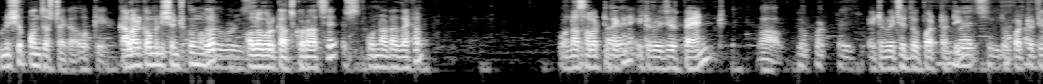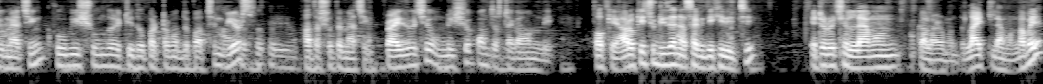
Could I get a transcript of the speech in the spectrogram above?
উনিশশো পঞ্চাশ টাকা ওকে কালার কম্বিনেশন সুন্দর অল ওভার কাজ করা আছে। ওনাটা দেখান। ওনা সালোয়ারটি দেখেন এটা রয়েছে প্যান্ট ওয়াও এটা রয়েছে দোপাট্টাটি। দোপাট্টাটিও ম্যাচিং খুবই সুন্দর একটি দোপাট্টার মধ্যে পাচ্ছেন বিয়ার্স। হাতার সাথে ম্যাচিং প্রাইস রয়েছে উনিশশো পঞ্চাশ টাকা অনলি ওকে আরও কিছু ডিজাইন আছে আমি দেখিয়ে দিচ্ছি। এটা রয়েছে লেমন কালারের মধ্যে লাইট লেমন না ভাইয়া?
